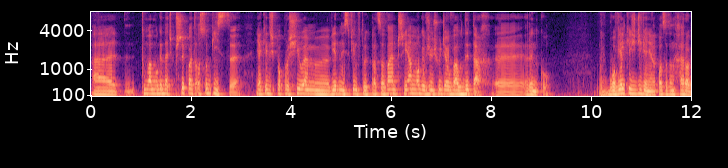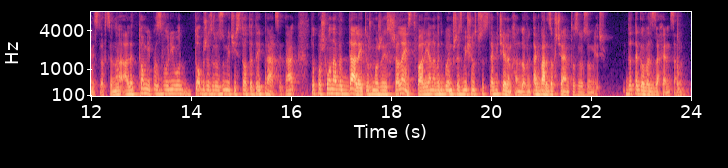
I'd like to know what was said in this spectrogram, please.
E, tu mogę dać przykład osobisty. Ja kiedyś poprosiłem w jednej z firm, w których pracowałem, czy ja mogę wziąć udział w audytach rynku. Było wielkie zdziwienie, no po co ten herowiec to chce, no ale to mi pozwoliło dobrze zrozumieć istotę tej pracy, tak? To poszło nawet dalej, to już może jest szaleństwo, ale ja nawet byłem przez miesiąc przedstawicielem handlowym, tak bardzo chciałem to zrozumieć. Do tego Was zachęcam.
